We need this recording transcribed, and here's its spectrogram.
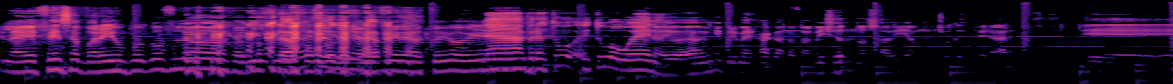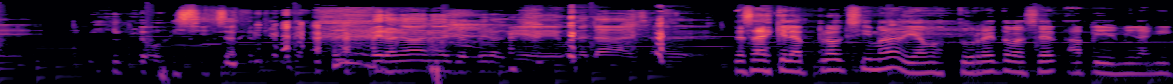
la defensa por ahí un poco floja. un poco pero, pero, estuvimos bien. Nah, pero estuvo, estuvo bueno. Digo, a mí mi primer hackathon también yo no sabía mucho qué esperar. Eh, y me voy sin saber qué Pero no, no, yo espero que, bueno, está... Ya sabes que la próxima, digamos, tu reto va a ser API aquí.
